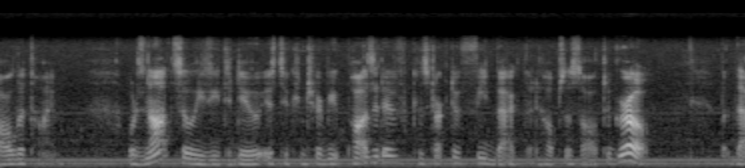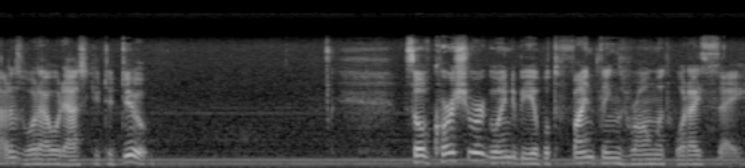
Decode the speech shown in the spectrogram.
all the time. What is not so easy to do is to contribute positive, constructive feedback that helps us all to grow. But that is what I would ask you to do. So, of course, you are going to be able to find things wrong with what I say.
